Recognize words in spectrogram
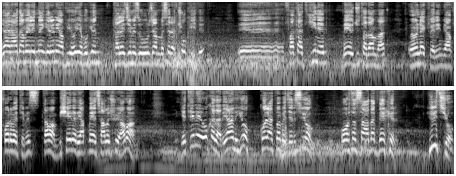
Yani adam elinden geleni yapıyor. Ya bugün kalecimiz Uğurcan mesela çok iyiydi. Ee, fakat yine mevcut adamlar örnek vereyim. Yani forvetimiz tamam bir şeyler yapmaya çalışıyor ama yeteneği o kadar. Yani yok. Gol atma becerisi yok. Orta sahada Becker. Hiç yok.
